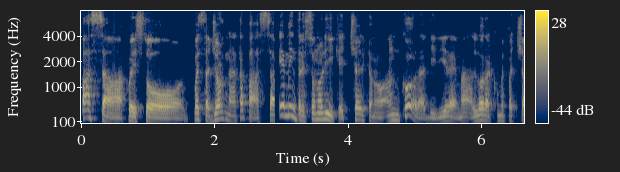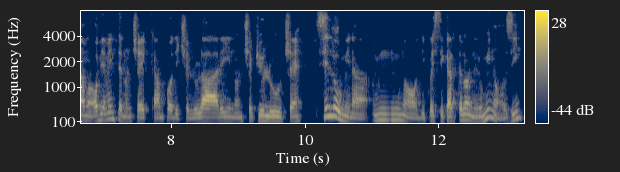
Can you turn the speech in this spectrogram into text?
Passa questo, questa giornata, passa, e mentre sono lì che cercano ancora di dire, ma allora come facciamo? Ovviamente non c'è campo dei cellulari, non c'è più luce. Si illumina uno di questi cartelloni luminosi,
